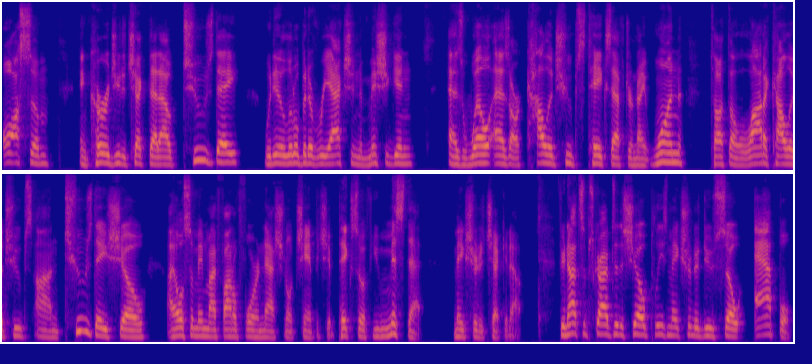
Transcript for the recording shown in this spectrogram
awesome. Encourage you to check that out. Tuesday, we did a little bit of reaction to Michigan, as well as our college hoops takes after night one. Talked a lot of college hoops on Tuesday's show. I also made my Final Four and national championship pick. So if you missed that, make sure to check it out. If you're not subscribed to the show, please make sure to do so. Apple,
